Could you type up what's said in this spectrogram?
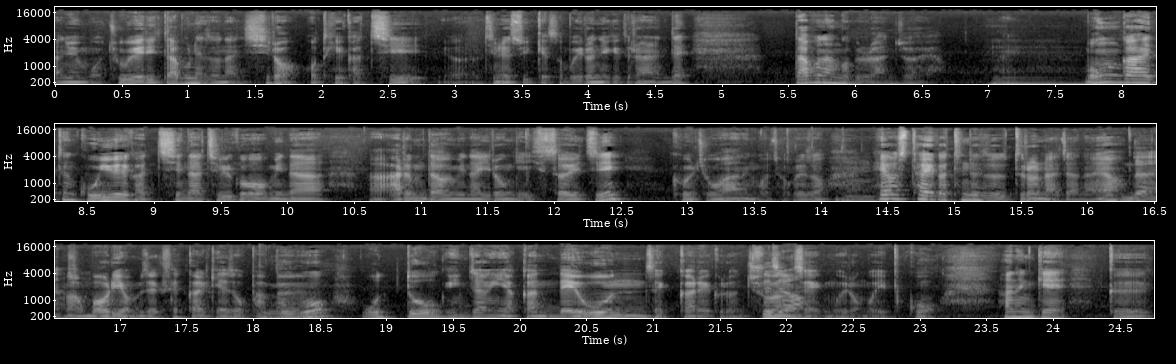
아니면 뭐 조엘이 따분해서 난 싫어 어떻게 같이 어, 지낼 수 있겠어 뭐 이런 얘기들을 하는데 따분한 거 별로 안 좋아해요. 뭔가 하여튼 고유의 가치나 즐거움이나 아, 아름다움이나 이런 게 있어야지 그걸 좋아하는 거죠. 그래서 음. 헤어스타일 같은 데서도 드러나잖아요. 네. 막 머리 염색 색깔 계속 바꾸고 옷도 굉장히 약간 네온 색깔의 그런 주황색 뭐 이런 거 입고 하는 게 그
